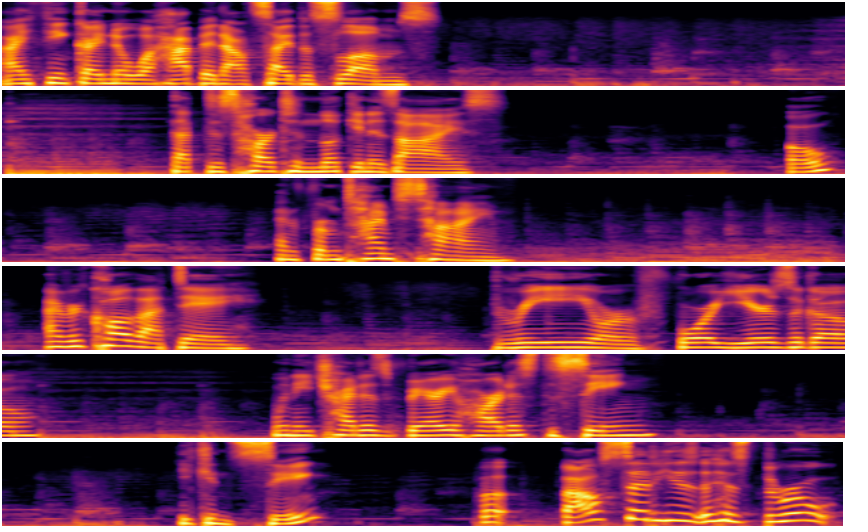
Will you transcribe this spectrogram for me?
I think I know what happened outside the slums. That disheartened look in his eyes. Oh? And from time to time, I recall that day, three or four years ago, when he tried his very hardest to sing. He can sing? But Faust said his, his throat.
